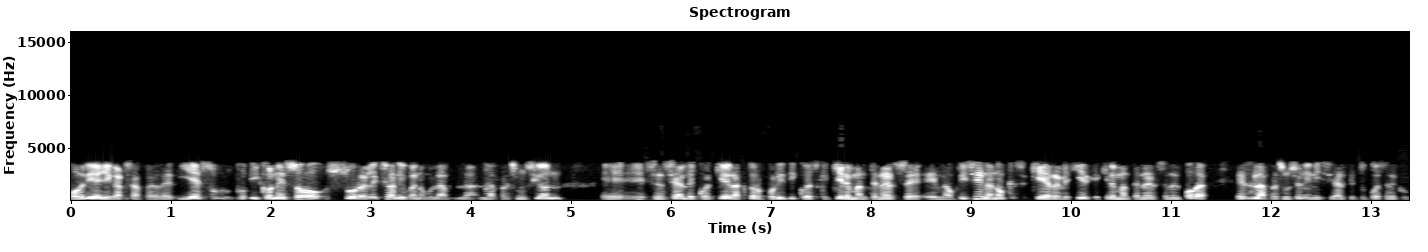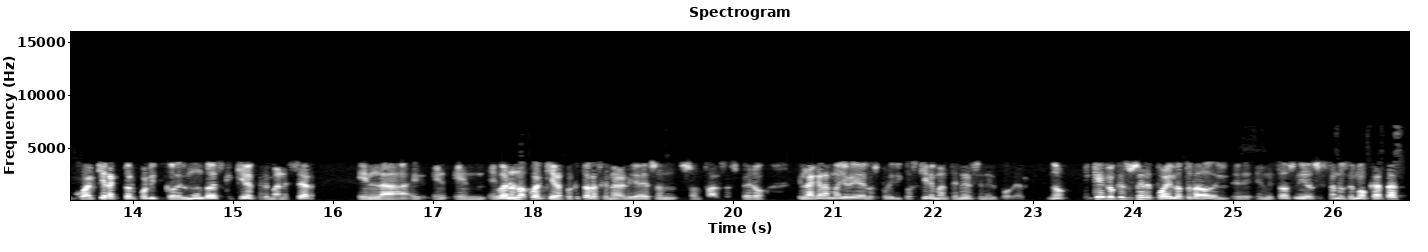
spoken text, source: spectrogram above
podría llegarse a perder y eso y con eso su reelección y bueno la, la, presunción eh, esencial de cualquier actor político es que quiere mantenerse en la oficina, ¿no? Que se quiere reelegir, que quiere mantenerse en el poder. Esa es la presunción inicial que tú puedes tener con cualquier actor político del mundo es que quiere permanecer en la en, bueno no cualquiera porque todas las generalidades son son falsas pero la gran mayoría de los políticos quiere mantenerse en el poder no y qué es lo que sucede por el otro lado del, eh, en Estados Unidos están los demócratas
